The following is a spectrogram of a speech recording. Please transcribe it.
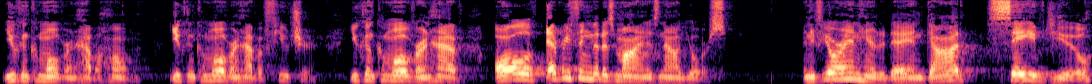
You can come over and have a home. You can come over and have a future you can come over and have all of everything that is mine is now yours. And if you're in here today and God saved you,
